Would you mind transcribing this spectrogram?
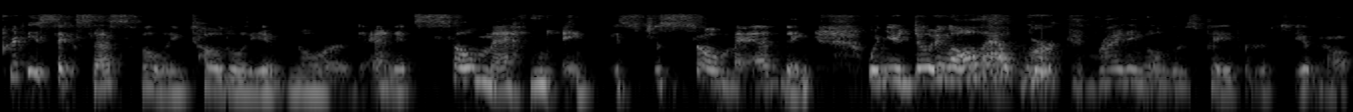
pretty successfully totally ignored. And it's so maddening. It's just so maddening when you're doing all that work and writing all those papers, you know.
